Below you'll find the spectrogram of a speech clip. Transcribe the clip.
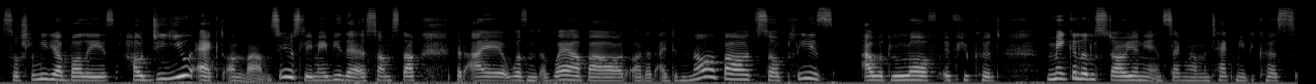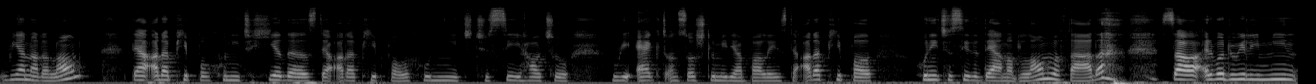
social media bullies. How do you act on them? Seriously maybe there is some stuff that i wasn't aware about or that i didn't know about. So please I would love if you could make a little story on your Instagram and tag me because we are not alone. There are other people who need to hear this. There are other people who need to see how to react on social media bullies. There are other people who need to see that they are not alone with that. so it would really mean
